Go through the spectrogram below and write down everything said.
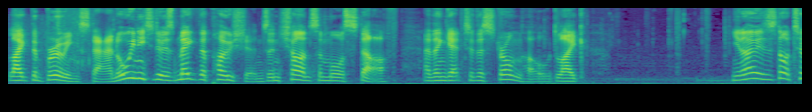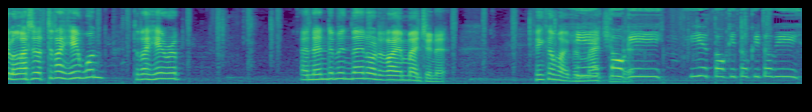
like the brewing stand. All we need to do is make the potions, enchant some more stuff, and then get to the stronghold. Like, you know, it's not too long. Ah, did, did I hear one? Did I hear a an Enderman then, or did I imagine it? I think I might have Here, imagined it. doggy. Here, doggy, doggy, doggy.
